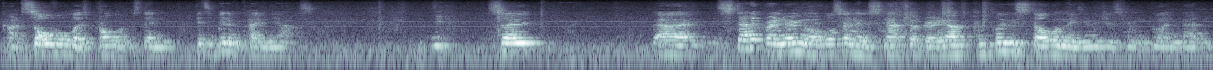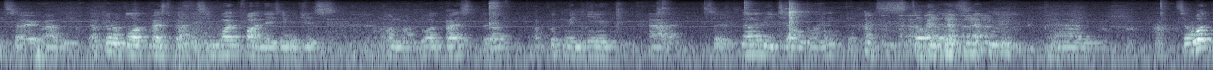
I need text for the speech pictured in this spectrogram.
kind of solve all those problems, then it's a bit of a pain in the ass. So uh, static rendering, or also known as snapshot rendering, I've completely stolen these images from Glen Maddern. So um, I've got a blog post about this. You won't find these images on my blog post, but I've, I've put them in here. Uh, so none of you tell Glenn that I stole. Um, So what,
